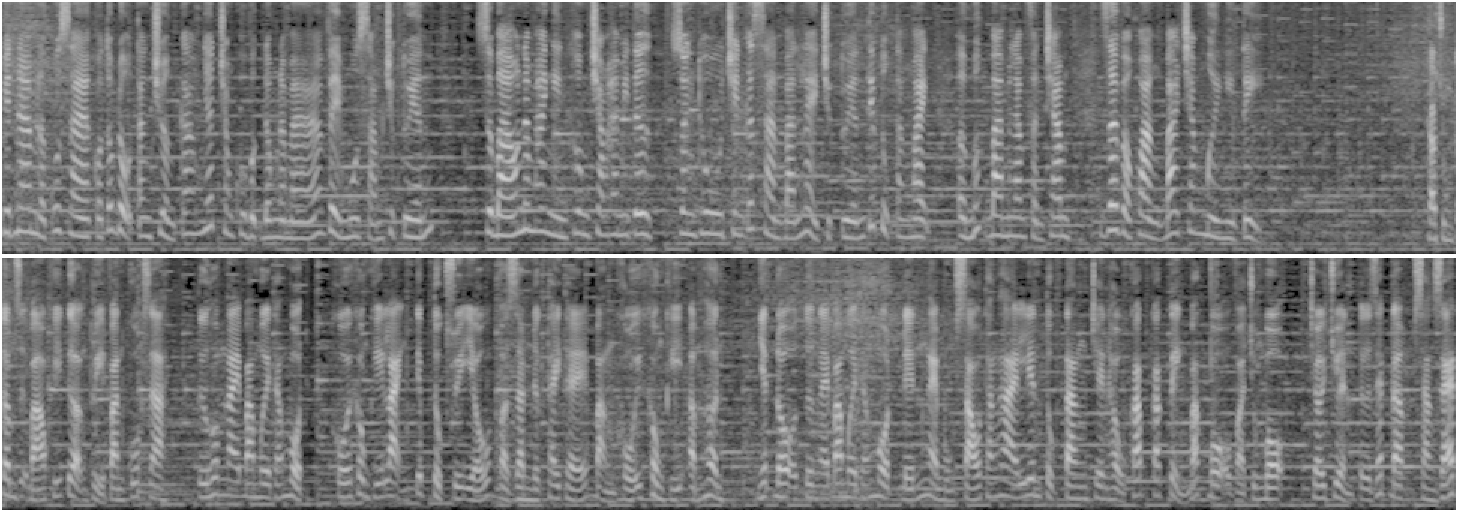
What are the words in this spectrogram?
Việt Nam là quốc gia có tốc độ tăng trưởng cao nhất trong khu vực Đông Nam Á về mua sắm trực tuyến. Dự báo năm 2024, doanh thu trên các sàn bán lẻ trực tuyến tiếp tục tăng mạnh ở mức 35%, rơi vào khoảng 310.000 tỷ. Theo Trung tâm Dự báo Khí tượng Thủy văn Quốc gia, từ hôm nay 30 tháng 1, khối không khí lạnh tiếp tục suy yếu và dần được thay thế bằng khối không khí ấm hơn. Nhiệt độ từ ngày 30 tháng 1 đến ngày 6 tháng 2 liên tục tăng trên hầu khắp các tỉnh Bắc Bộ và Trung Bộ. Trời chuyển từ rét đậm sang rét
